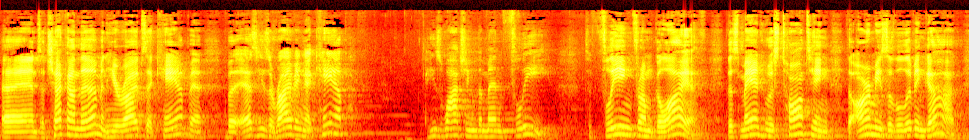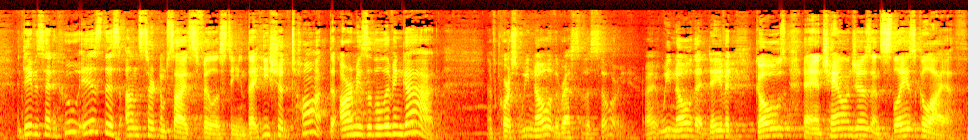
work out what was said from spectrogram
and to check on them, and he arrives at camp. And, but as he's arriving at camp, he's watching the men flee, fleeing from Goliath, this man who is taunting the armies of the living God. And David said, Who is this uncircumcised Philistine that he should taunt the armies of the living God? And of course, we know the rest of the story, right? We know that David goes and challenges and slays Goliath.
